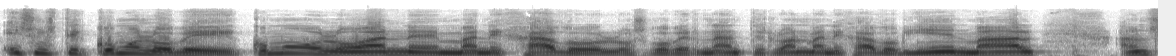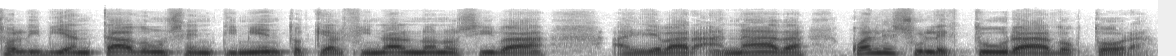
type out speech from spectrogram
¿es usted cómo lo ve? ¿Cómo lo han eh, manejado los gobernantes? ¿Lo han manejado bien, mal? ¿Han soliviantado un sentimiento que al final no nos iba a llevar a nada? ¿Cuál es su lectura, doctora?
